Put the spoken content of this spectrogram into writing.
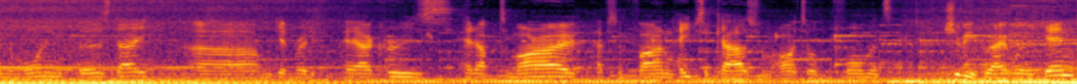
in the morning, Thursday. Um, getting ready for Power Cruise. Head up tomorrow, have some fun. Heaps of cars from Hi-Torque Performance. Should be a great weekend.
